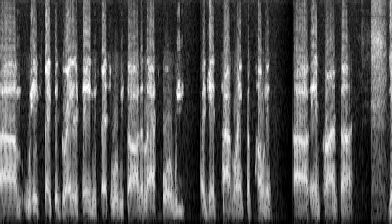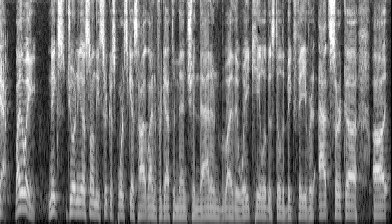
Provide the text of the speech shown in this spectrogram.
um, we expected greater things, especially what we saw the last four weeks against top-ranked opponents uh, in prime time. Yeah. By the way, Nick's joining us on the Circa Sports Guest Hotline. I forgot to mention that. And by the way, Caleb is still the big favorite at Circa. Uh,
